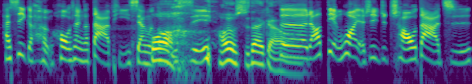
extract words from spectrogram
还是一个很厚像一个大皮箱的东西，好有时代感哦。对对对，然后电话也是一只超大只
